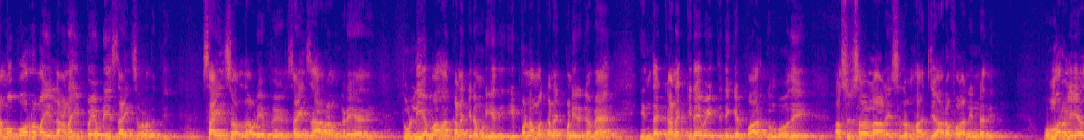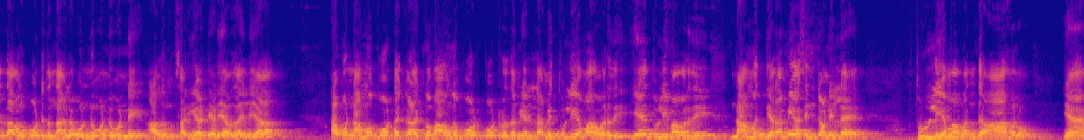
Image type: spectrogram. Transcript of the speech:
நம்ம போடுறோமா இல்லை. ஆனால் இப்போ எப்படி? சயின்ஸ் வளர்ந்துட்டு. சயின்ஸ் அல்லாவுடைய அப்படியே சயின்ஸ் ஆறாம் கிடையாது. துல்லியமாக கணக்கிட முடியுது. இப்போ நம்ம கனெக்ட் பண்ணியிருக்கோமே இந்த கணக்கிடை வைத்து நீங்கள் பார்க்கும்போது அசு சல்லா அலிஸ்லாம் ஹஜ் அரஃபா நின்றது. உமர் அலி அல்லா அவங்க போட்டு தந்தாங்களே ஒன்று ஒன்று ஒன்று அதுவும் சரியாக டேலி ஆகுதா இல்லையா? அப்போ நம்ம போட்ட கணக்கும் அவங்க போ போட்டுறதும் எல்லாமே துல்லியமாக வருது. ஏன் துல்லியமாக வருது? நாம் திறமையாக செஞ்சோன்னு இல்லை. துல்லியமாக வந்து ஆகணும். ஏன்?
